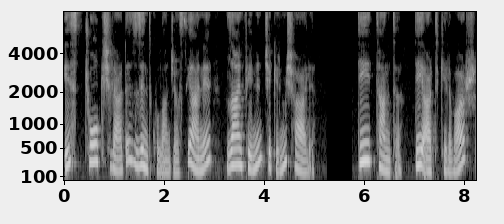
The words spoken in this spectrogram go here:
ist, çoğul kişilerde sind kullanacağız. Yani sein fiilinin çekilmiş hali. Die Tante, die artikeli var.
